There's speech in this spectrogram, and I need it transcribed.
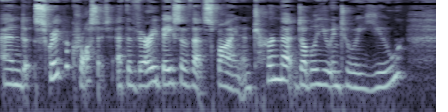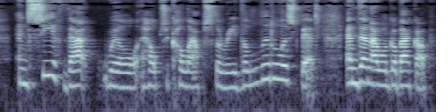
And scrape across it at the very base of that spine and turn that W into a U and see if that will help to collapse the reed the littlest bit. And then I will go back up,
